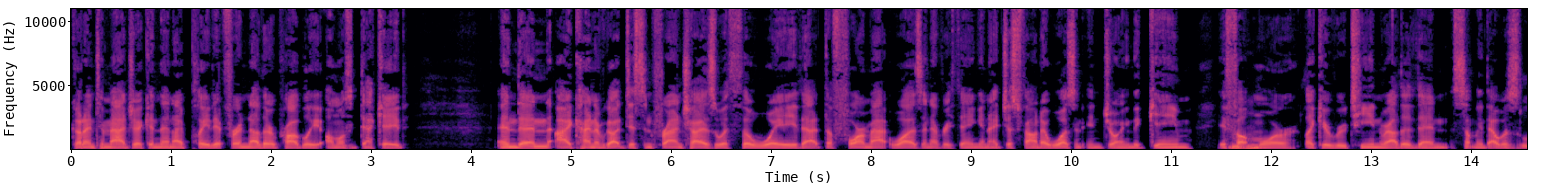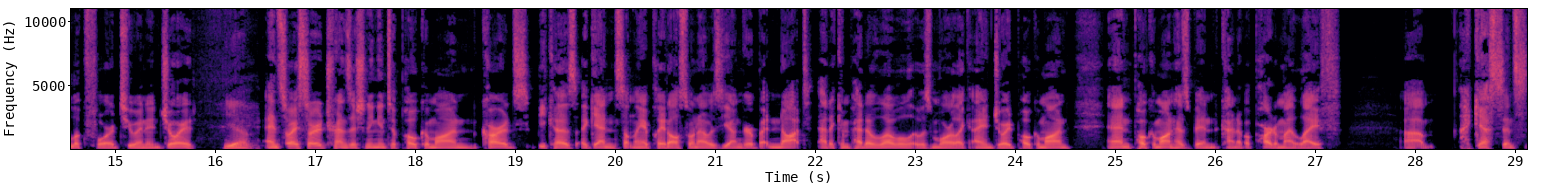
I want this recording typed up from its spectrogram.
got into Magic. And then I played it for another probably almost decade and then I kind of got disenfranchised with the way that the format was and everything. And I just found I wasn't enjoying the game. It felt mm-hmm. more like a routine rather than something that was looked forward to and enjoyed. Yeah. And so I started transitioning into Pokemon cards because, again, something I played also when I was younger, but not at a competitive level. It was more like I enjoyed Pokemon. And Pokemon has been kind of a part of my life, um, I guess, since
